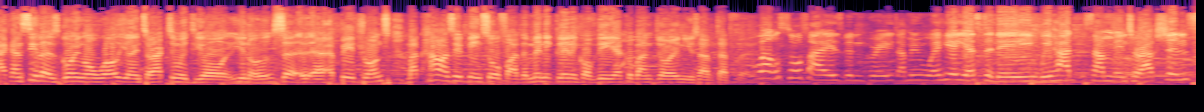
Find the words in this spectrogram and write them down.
I can see that it's going on well. You're interacting with your you know uh, patrons, but how has it been so far? The mini clinic of the EcoBank Joy News Habitat Fair. Well, so far it's been great. I mean, we were here yesterday. We had some interactions.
